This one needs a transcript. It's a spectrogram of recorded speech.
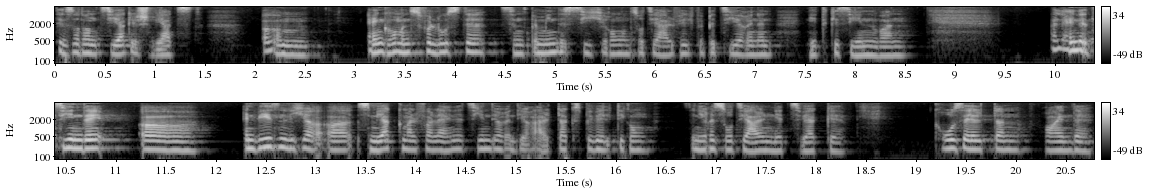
Das hat uns sehr geschmerzt. Ähm, Einkommensverluste sind bei Mindestsicherung und Sozialhilfebezieherinnen nicht gesehen worden. Alleinerziehende, äh, ein wesentliches äh, Merkmal für Alleinerziehende in ihrer Alltagsbewältigung sind ihre sozialen Netzwerke. Großeltern, Freunde,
